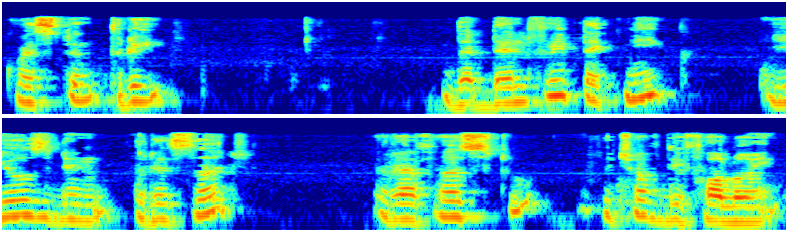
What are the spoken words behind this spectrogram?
Question 3. The Delphi technique used in research refers to which of the following?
